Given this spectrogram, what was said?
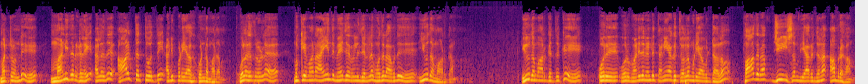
மற்றொன்று மனிதர்களை அல்லது ஆள் தத்துவத்தை அடிப்படையாக கொண்ட மதம். உலகத்தில் உள்ள முக்கியமான ஐந்து மேஜர் ரிலிஜனில் முதலாவது யூத மார்க்கம். யூத மார்க்கத்துக்கு ஒரு ஒரு மனிதன் என்று தனியாக சொல்ல முடியாவிட்டாலும் ஃபாதர் ஆஃப் ஜூயிசம் யாருன்னு சொன்னால் ஆப்ரஹாம்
